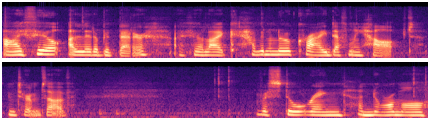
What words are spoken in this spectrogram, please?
I feel a little bit better. I feel like having a little cry definitely helped in terms of restoring a normal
